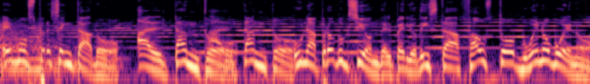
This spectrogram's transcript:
Hemos presentado Al Tanto, Al Tanto, una producción del periodista Fausto Bueno Bueno.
